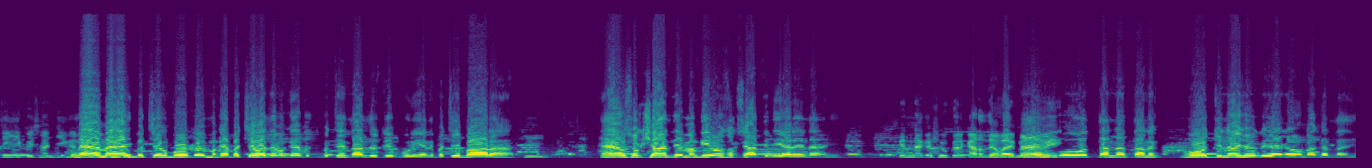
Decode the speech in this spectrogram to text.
ਚੀਜ਼ ਕੋਈ ਸਾਂਝੀ ਕਰ ਮੈਂ ਮੈਂ ਜੀ ਬੱਚੇ ਨੂੰ ਬਹੁਤ ਕੁਝ ਮੰਗਿਆ ਬੱਚੇ ਵਾਸਤੇ ਮੰਗਿਆ ਬੱਚੇ ਤੰਦਰੁਸਤੀ ਪੂਰੀਆਂ ਨੇ ਬੱਚੇ ਬਾਹਰ ਆ। ਹੂੰ। ਸੁਖ ਸ਼ਾਂਤੀ ਮੰਗੀ ਉਹ ਸੁਖ ਸ਼ਾਂਤੀ ਨਹੀਂ ਆ ਰਹੇ ਨਾ ਜੀ। ਕਿੰਨਾ ਕੁ ਸ਼ੁਕਰ ਕਰਦੇ ਹੋ ਵਾਹਿਗੁਰੂ ਦਾ ਮੈਂ ਵੀ? ਵੀ ਬਹੁਤ ਧੰਨ ਧੰਨ ਬਹੁਤ ਜਿੰਨਾ ਸ਼ੁਕਰ ਜਾਏਗਾ ਉਹਨਾਂ ਕਰਦਾ ਜੀ।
